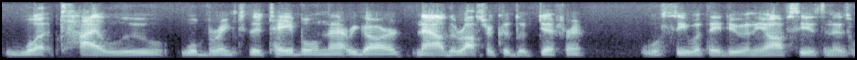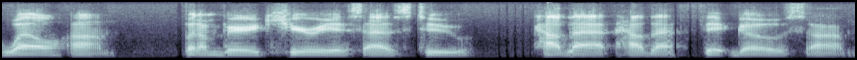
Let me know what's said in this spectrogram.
what Ty Lue will bring to the table in that regard. Now, the roster could look different. We'll see what they do in the offseason as well. Um, but I'm very curious as to how that how that fit goes um,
